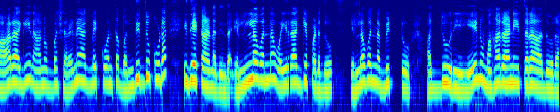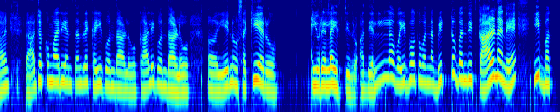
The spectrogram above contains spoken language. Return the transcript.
ಪಾರಾಗಿ ನಾನೊಬ್ಬ ಶರಣೆ ಆಗಬೇಕು ಅಂತ ಬಂದಿದ್ದು ಕೂಡ ಇದೇ ಕಾರಣದಿಂದ. ಎಲ್ಲವನ್ನ ವೈರಾಗ್ಯ ಪಡೆದು, ಎಲ್ಲವನ್ನ ಬಿಟ್ಟು, ಅದ್ದೂರಿ, ಏನು ಮಹಾರಾಣಿ ಥರ ಅದು ರಾಣಿ ರಾಜಕುಮಾರಿ ಅಂತಂದರೆ ಕೈಗೊಂದಾಳು, ಕಾಲಿಗೊಂದಾಳು ಏನು ಸಖಿಯರು, ಇವರೆಲ್ಲ ಇರ್ತಿದ್ರು. ಅದೆಲ್ಲ ವೈಭೋಗವನ್ನು ಬಿಟ್ಟು ಬಂದಿದ್ದ ಕಾರಣನೇ ಈ ಭಕ್ತಿ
